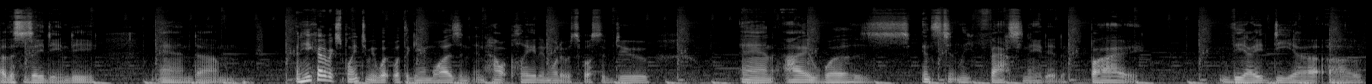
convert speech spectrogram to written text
uh, this is AD&D and um, and he kind of explained to me what, what the game was and, and how it played and what it was supposed to do and I was instantly fascinated by the idea of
